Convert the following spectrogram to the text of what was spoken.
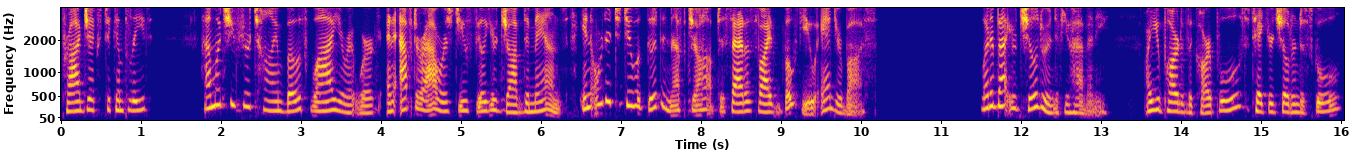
Projects to complete? How much of your time, both while you're at work and after hours, do you feel your job demands in order to do a good enough job to satisfy both you and your boss? What about your children, if you have any? Are you part of the carpool to take your children to school,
